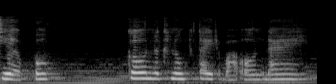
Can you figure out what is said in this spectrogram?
ជាឪពុកកូននៅក្នុងផ្ទៃរបស់អូនដែរ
